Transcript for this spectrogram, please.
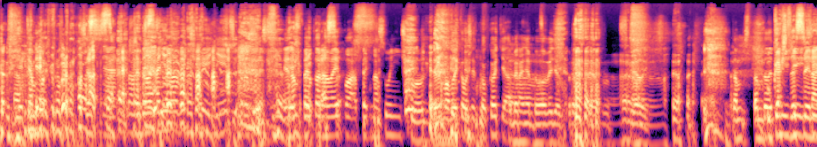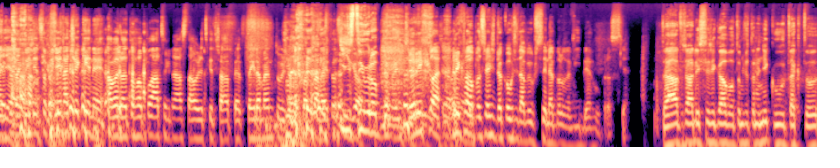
někam Výběh pro prase. Přesně, tam nebyly ani lavičky, nic, prostě, jenom betonový plátek na sluníčku, kde mohli kouřit kokotě, aby na ně bylo vidět prostě, skvělý. Tam, tam byly Ukažte si na jako ně. takový ty, co chodí na check-iny a vedle toho pláce, kde nás stálo vždycky třeba pět těch dementů, že zapadají to East cígo. Europe Dimension. Rychle, rychle ho potřebuješ dokouřit, aby už si nebyl ve výběhu prostě. To já třeba, když si říkal o tom, že to není cool, tak to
